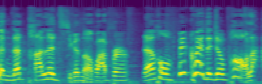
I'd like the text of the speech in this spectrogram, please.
狠的弹了几个脑瓜崩，然后飞快的就跑了。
